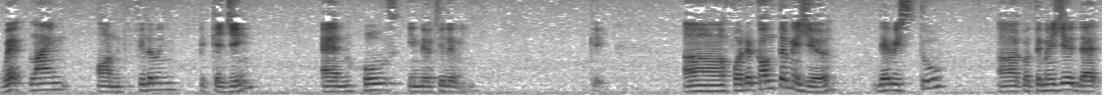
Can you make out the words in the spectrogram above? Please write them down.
wet line on filament packaging, and holes in the filament. Okay, uh, for the countermeasure, there is two uh, countermeasure that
